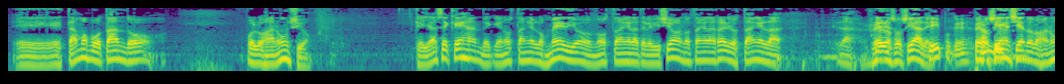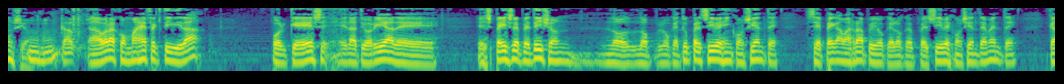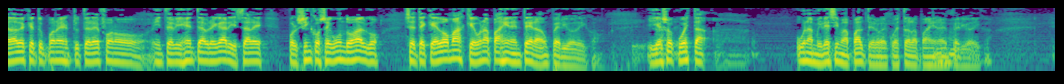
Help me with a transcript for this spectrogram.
Eh, estamos votando por los anuncios que ya se quejan de que no están en los medios, no están en la televisión, no están en la radio, están en, la- en las redes sociales. Sí, porque pero cambia. siguen siendo los anuncios. Ahora con más efectividad, porque es eh, la teoría de space repetition, lo, lo, lo que tú percibes inconsciente se pega más rápido que lo que percibes conscientemente. Cada vez que tú pones tu teléfono inteligente a bregar y sale por cinco segundos algo, se te quedó más que una página entera de un periódico. Y eso cuesta una milésima parte de lo que cuesta la página del periódico.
